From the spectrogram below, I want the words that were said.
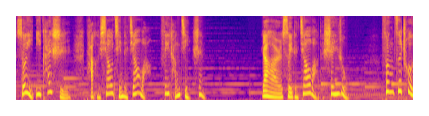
所以一开始他和萧琴的交往非常谨慎。然而，随着交往的深入，风姿绰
